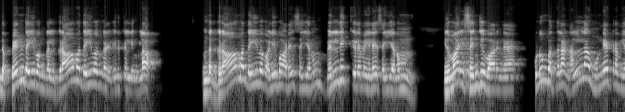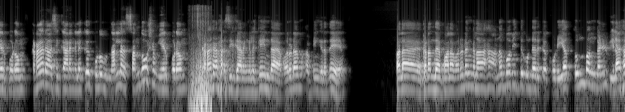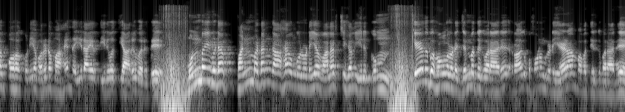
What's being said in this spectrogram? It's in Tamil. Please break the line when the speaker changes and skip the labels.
இந்த பெண் தெய்வங்கள் கிராம தெய்வங்கள் இருக்கு இல்லைங்களா? இந்த கிராம தெய்வ வழிபாடை செய்யணும் வெள்ளிக்கிழமையிலே செய்யணும். இது மாதிரி செஞ்சு பாருங்க குடும்பத்துல நல்ல முன்னேற்றம் ஏற்படும். கடகராசிக்காரங்களுக்கு குடும் நல்ல சந்தோஷம் ஏற்படும். கடகராசிக்காரங்களுக்கு இந்த வருடம் அப்படிங்கிறது பல கடந்த பல வருடங்களாக அனுபவித்து கொண்டிருக்கக்கூடிய துன்பங்கள் விலக போகக்கூடிய வருடமாக இந்த ஈராயிரத்தி இருபத்தி ஆறு வருது. முன்பை விட பன்மடங்காக உங்களுடைய வளர்ச்சிகள் இருக்கும். கேது பகவான் உங்களுடைய ஜென்மத்துக்கு வராரு. ராகு பகவான் உங்களுடைய ஏழாம் பாவத்திற்கு வராரு.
